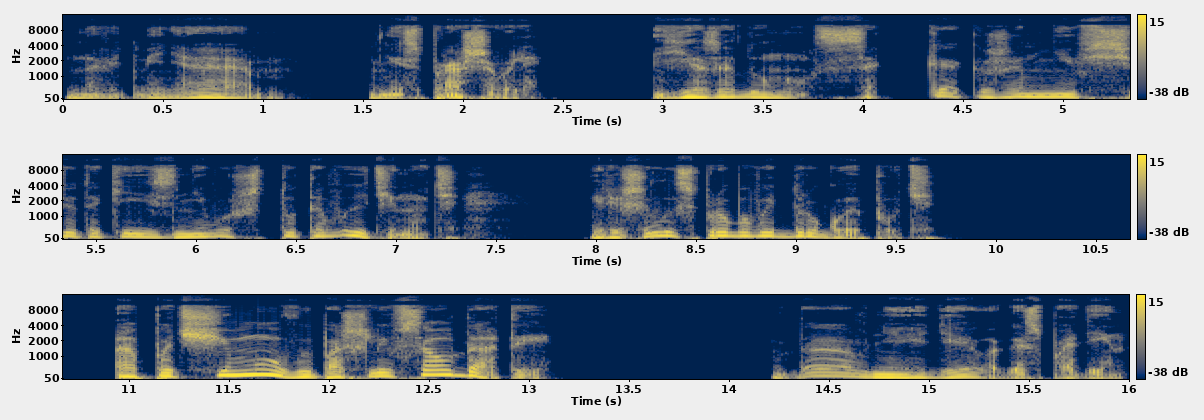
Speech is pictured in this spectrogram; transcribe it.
Но ведь меня не спрашивали». Я задумался, как же мне все-таки из него что-то вытянуть, и решил испробовать другой путь. «А почему вы пошли в солдаты?» «Давнее дело, господин».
